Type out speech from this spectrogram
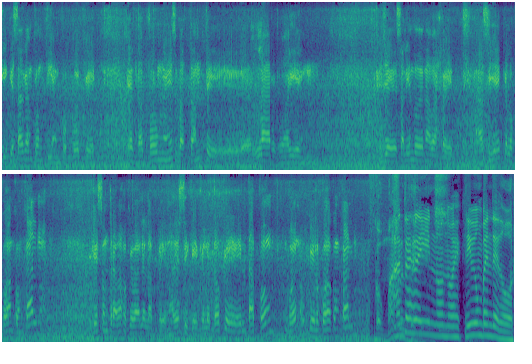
y que salgan con tiempo, porque el tapón es bastante largo ahí en eh, saliendo de Navarrete. Así es que lo cojan con calma que es un trabajo que vale la pena. Es decir, que, que le toque el tapón, bueno, que lo coja con calma. Antes de irnos, nos escribe un vendedor,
